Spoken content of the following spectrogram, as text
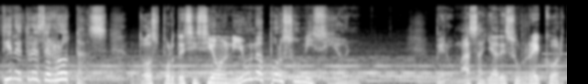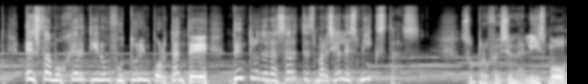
tiene 3 derrotas, 2 por decisión y una por sumisión. Pero más allá de su récord, esta mujer tiene un futuro importante dentro de las artes marciales mixtas. Su profesionalismo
